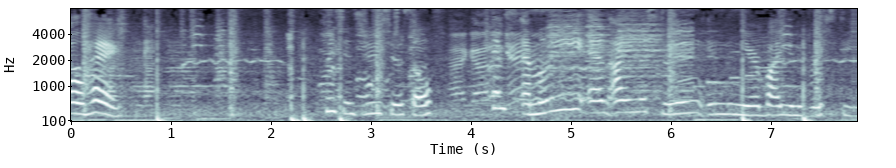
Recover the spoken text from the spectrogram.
Oh hey. Please introduce yourself. My name's Emily and I'm a student in the nearby university.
